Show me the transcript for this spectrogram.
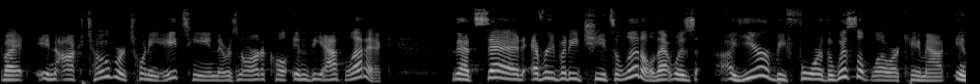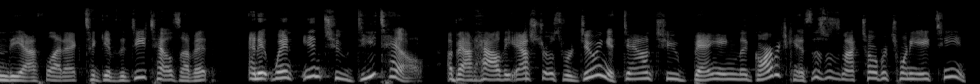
But in October 2018, there was an article in The Athletic that said everybody cheats a little. That was a year before the whistleblower came out in The Athletic to give the details of it. And it went into detail about how the Astros were doing it down to banging the garbage cans. This was in October 2018.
